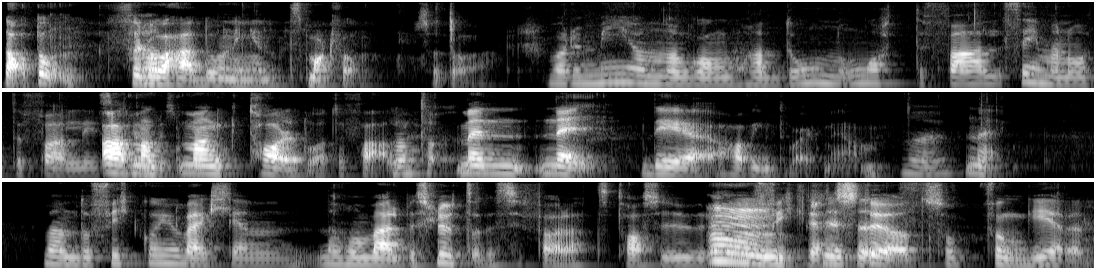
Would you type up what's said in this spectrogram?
datorn. För då Ja. hade hon ingen smartphone. Så då... Var du med om någon gång, hade hon återfall? Säger man återfall i Att man, man tar ett återfall. Tar- Men nej, det har vi inte varit med om. Nej. Nej. Men då fick hon ju verkligen, när hon väl beslutade sig för att ta sig ur det och Mm, fick rätt precis. stöd så fungerade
